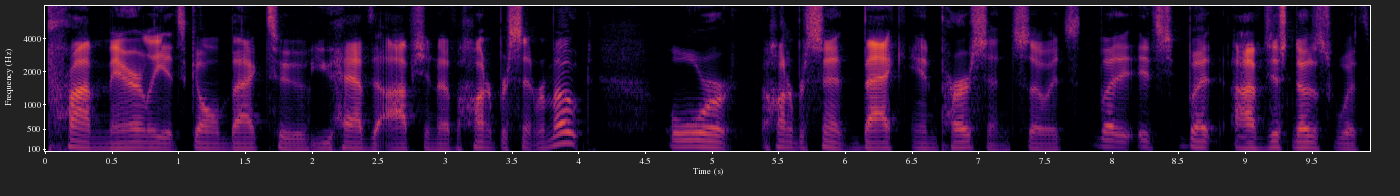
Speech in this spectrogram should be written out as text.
Primarily, it's going back to you have the option of 100% remote or 100% back in person. So it's, but it's, but I've just noticed with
